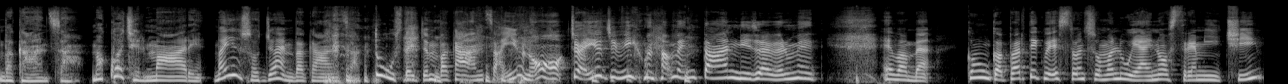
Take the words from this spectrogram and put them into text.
Vacanza, ma qua c'è il mare, ma io sto già in vacanza, tu stai già in vacanza, io no, cioè io ci vivo da vent'anni, cioè permetti. E vabbè, comunque a parte questo, insomma lui ai nostri amici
